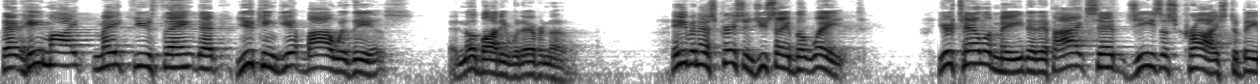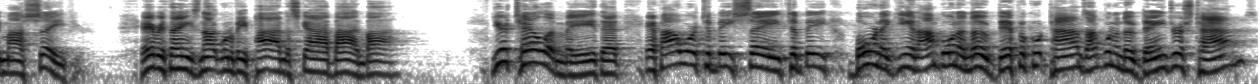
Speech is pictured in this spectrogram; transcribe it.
that he might make you think that you can get by with this and nobody would ever know. Even as Christians, you say, but wait, you're telling me that if I accept Jesus Christ to be my Savior, everything's not going to be pie in the sky by and by. You're telling me that if I were to be saved, to be born again, I'm going to know difficult times. I'm going to know dangerous times.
